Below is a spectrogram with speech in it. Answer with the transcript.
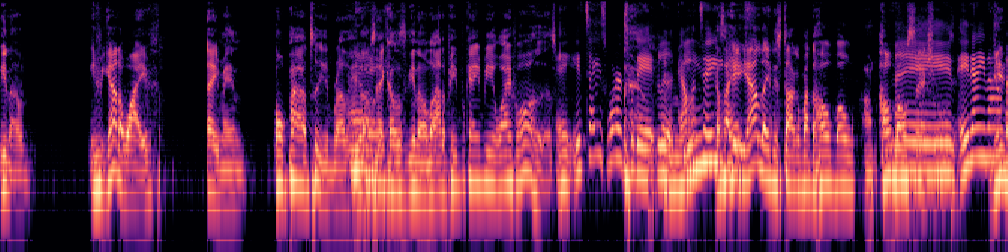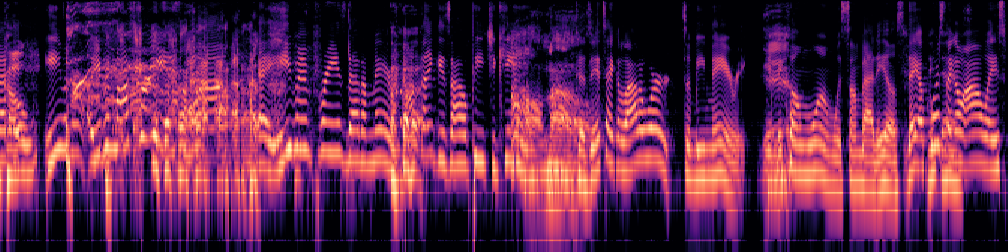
you know, if you got a wife, hey man, more power to you, brother. You know what I'm saying? Because you know, a lot of people can't be a wife or a husband. Hey, it takes work for that. Look, I'm gonna tell you. Because I hear y'all ladies talk about the homo I'm homosexuals. Man, it ain't all about cold. that. Even my, even my friends, nah. hey, even friends that are married, don't think it's all peachy keen. Oh no, Because it take a lot of work to be married and become one with somebody else. They, of course, they does. gonna always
